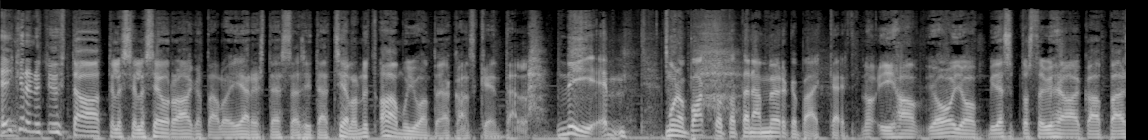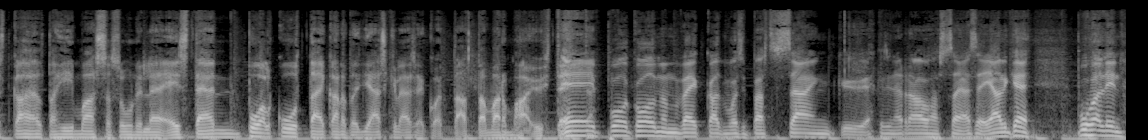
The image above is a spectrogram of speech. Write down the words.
eikä ne nyt yhtään ajattele siellä seuraa-aikataulujen järjestäessään sitä, että siellä on nyt aamujuontaja kanssa kentällä. Niin, em, mun on pakko ottaa tänään mörköpäikkärit. No ihan, joo joo, mitä sä tosta yhden aikaa pääsit kahdelta himassa suunnilleen, ei sitä puoli kuutta ei kannata jääskeläiseen koittaa ottaa varmaan yhteen. Ei, puoli kolme mä veikkaan, että voisin päästä sänkyyn ehkä siinä rauhassa ja sen jälkeen puhelin,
